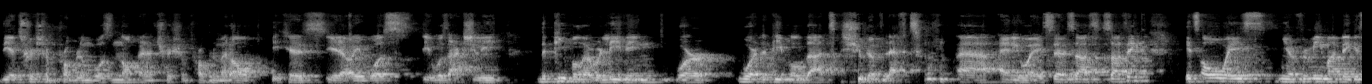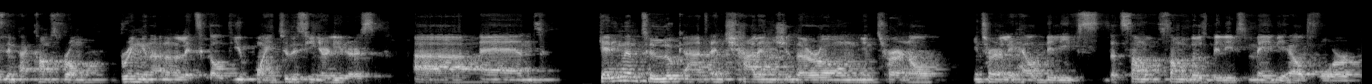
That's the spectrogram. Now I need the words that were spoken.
the attrition problem was not an attrition problem at all because you know it was it was actually the people that were leaving were were the people that should have left uh, anyway. So, so, so I think it's always, you know, for me, my biggest impact comes from bringing that analytical viewpoint to the senior leaders uh, and getting them to look at and challenge their own internal, internally held beliefs. That some some of those beliefs may be held for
